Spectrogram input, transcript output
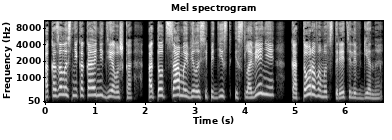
оказалась никакая не девушка, а тот самый велосипедист из Словении, которого мы встретили в Генуе.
